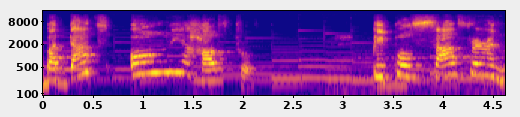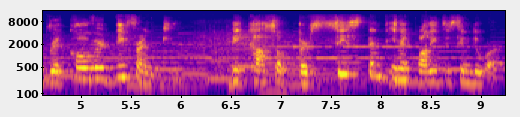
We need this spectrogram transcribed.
But that's only a half truth. People suffer and recover differently because of persistent inequalities in the world.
